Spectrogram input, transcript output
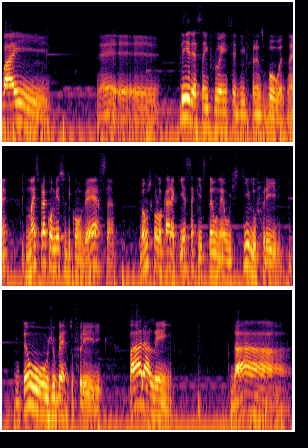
vai né, é, é ter essa influência de Franz Boas, né? Mas para começo de conversa, vamos colocar aqui essa questão, né, o estilo Freire. Então, o Gilberto Freire, para além da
